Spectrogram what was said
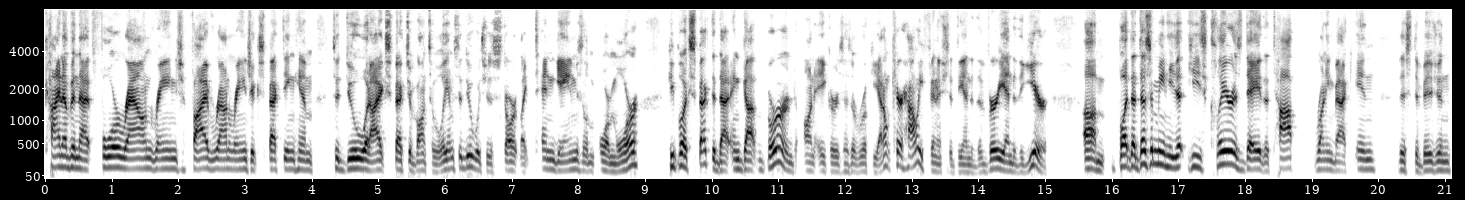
kind of in that four round range, five round range, expecting him to do what I expect Javonte Williams to do, which is start like 10 games or more. People expected that and got burned on Akers as a rookie. I don't care how he finished at the end of the very end of the year. Um, but that doesn't mean he he's clear as day the top running back in this division.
